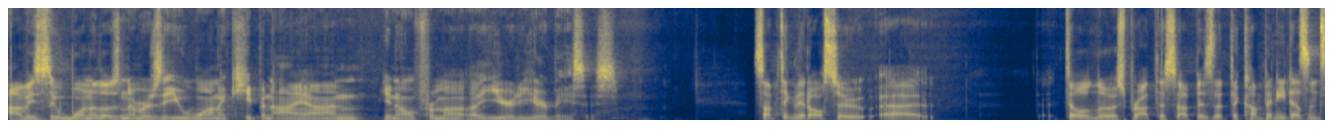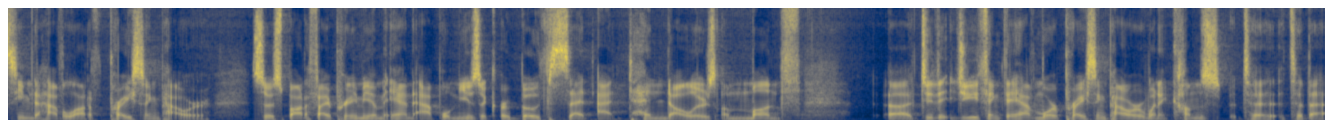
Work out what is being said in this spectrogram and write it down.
obviously one of those numbers that you want to keep an eye on, you know, from a, year to year basis. Something that also uh, Dylan Lewis brought this up is that the company doesn't seem to have a lot of pricing power. So Spotify Premium and Apple Music are both set at ten dollars a month. Uh, do, they, do you think they have more pricing power when it comes to, to the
